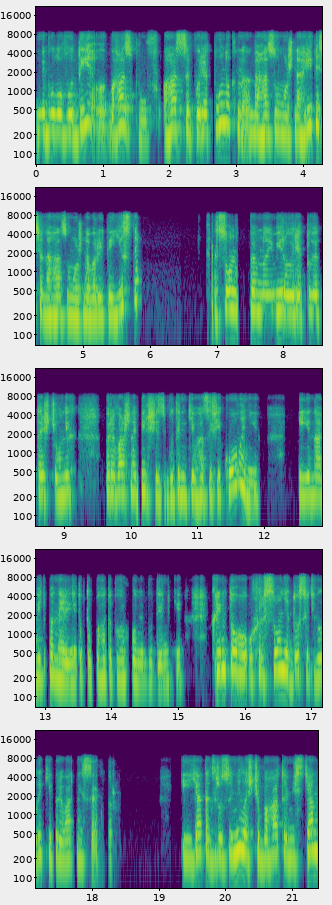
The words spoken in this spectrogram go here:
не було води, газ був. Газ це порятунок, на газу можна грітися, на газу можна варити їсти. Херсон певною мірою рятує те, що у них переважна більшість будинків газифіковані і навіть панельні, тобто багатоповерхові будинки. Крім того, у Херсоні досить великий приватний сектор. І я так зрозуміла, що багато містян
